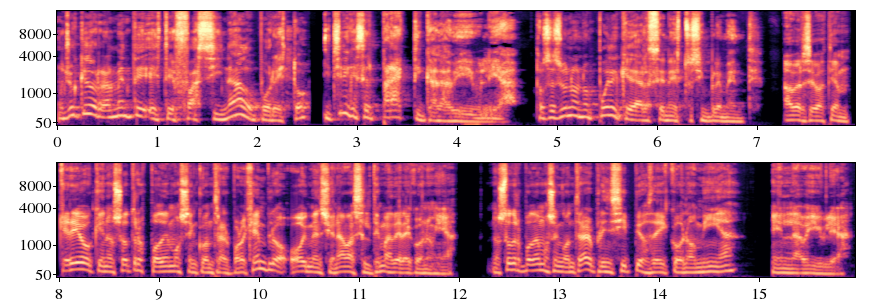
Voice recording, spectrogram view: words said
Yo quedo realmente este, fascinado por esto y tiene que ser práctica la Biblia. Entonces uno no puede quedarse en esto simplemente. A ver, Sebastián, creo que nosotros podemos encontrar, por ejemplo, hoy mencionabas el tema de la economía. Nosotros podemos encontrar principios de economía en la Biblia.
